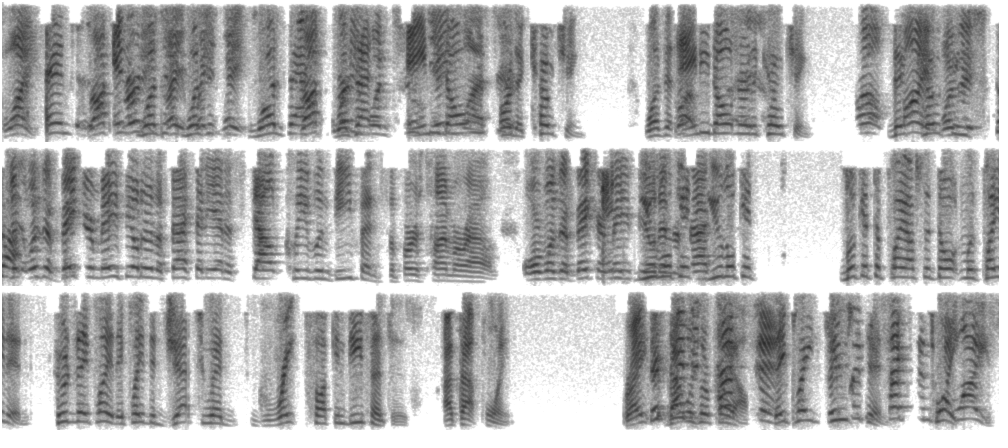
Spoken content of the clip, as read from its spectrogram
twice? And, Brock and Purdy, was it wait, was wait, it wait. was that Brock was that Andy Dalton or the coaching? Was it Well, Andy Dalton or the coaching? Well, The fine. Was it, was it Baker Mayfield or the fact that he had a stout Cleveland defense the first time around? Or was it Baker And Mayfield you and look the at fact you look at look at the playoffs that Dalton was played in. Who did they play? They played the Jets, who had great fucking defenses at that point. Right? They that was the their playoff. Texans. They played they Houston played the Texans twice. twice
